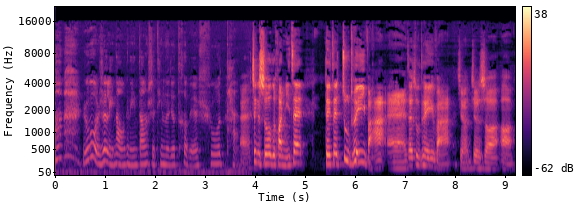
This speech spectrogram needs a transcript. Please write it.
如果我是领导，我肯定当时听的就特别舒坦。哎，这个时候的话，你再对再助推一把，哎，再助推一把，就就是说啊，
